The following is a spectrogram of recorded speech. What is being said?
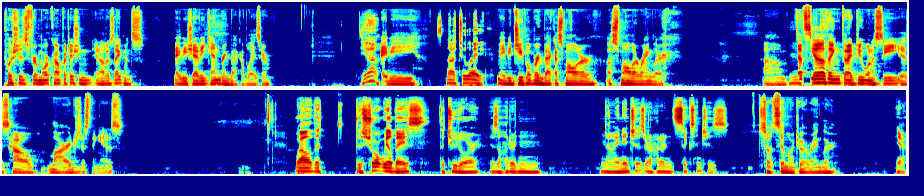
pushes for more competition in other segments. Maybe Chevy can bring back a Blazer. Yeah. Maybe It's not too late. maybe Jeep will bring back a smaller a smaller Wrangler. Um, Hmm. That's the other thing that I do want to see is how large this thing is. Well, the the short wheelbase, the two door, is 109 inches or 106 inches. So it's similar to a Wrangler. Yeah.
